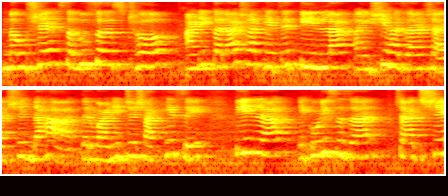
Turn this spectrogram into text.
नऊशे सदुसष्ट आणि कला शाखेचे तीन लाख ऐंशी हजार चारशे दहा तर वाणिज्य शाखेचे तीन लाख एकोणीस हजार चारशे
